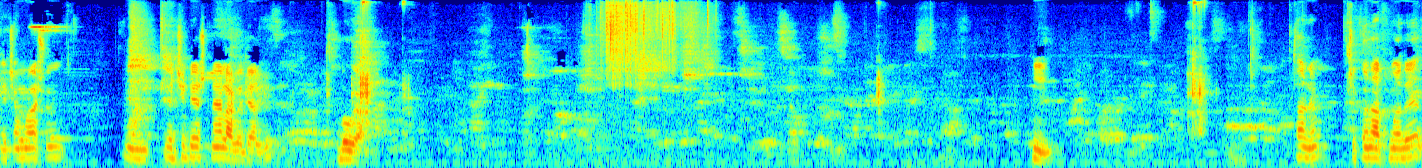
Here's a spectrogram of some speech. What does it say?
याच्यामुळे अशी याची टेस्ट नाही लागत अजून. बघूया. छान आहे. चिकन आतमध्ये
